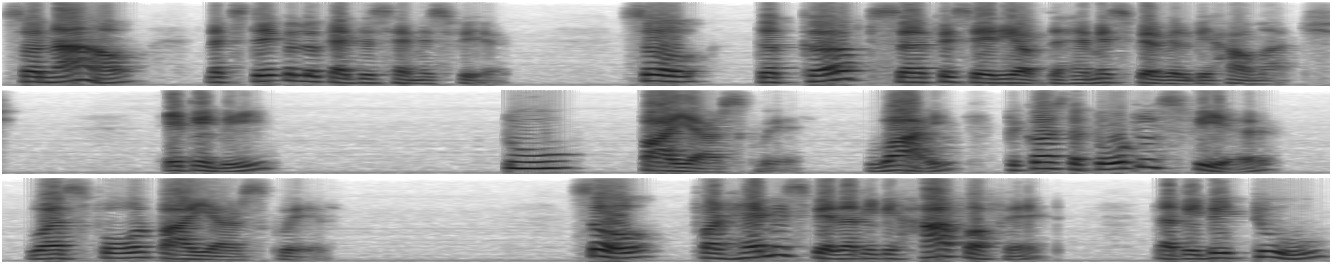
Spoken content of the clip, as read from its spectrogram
So now let's take a look at this hemisphere. So the curved surface area of the hemisphere will be how much? It will be 2 pi r square. Why? Because the total sphere was 4 pi r square. So for hemisphere, that will be half of it. That will be 2.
